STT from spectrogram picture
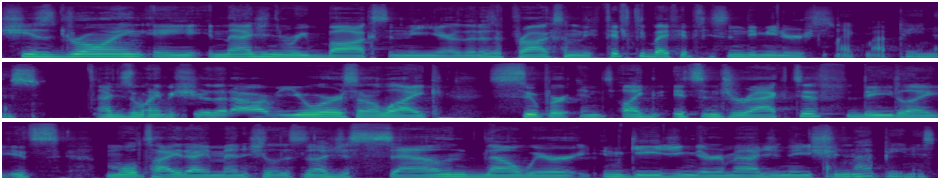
she's drawing a imaginary box in the air that is approximately 50 by 50 centimeters. like my penis. I just want to be sure that our viewers are like super, in, like it's interactive. They like it's multi-dimensional. It's not just sound. Now we're engaging their imagination. My penis.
